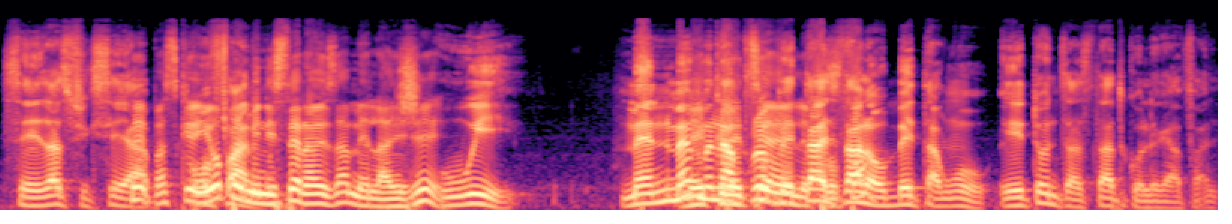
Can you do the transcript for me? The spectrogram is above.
C'est eza succès parce que yo mpe ministère na yo eza mélange oui. Mais même na propre étage tala obeta yango etondisa stade koleka afali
